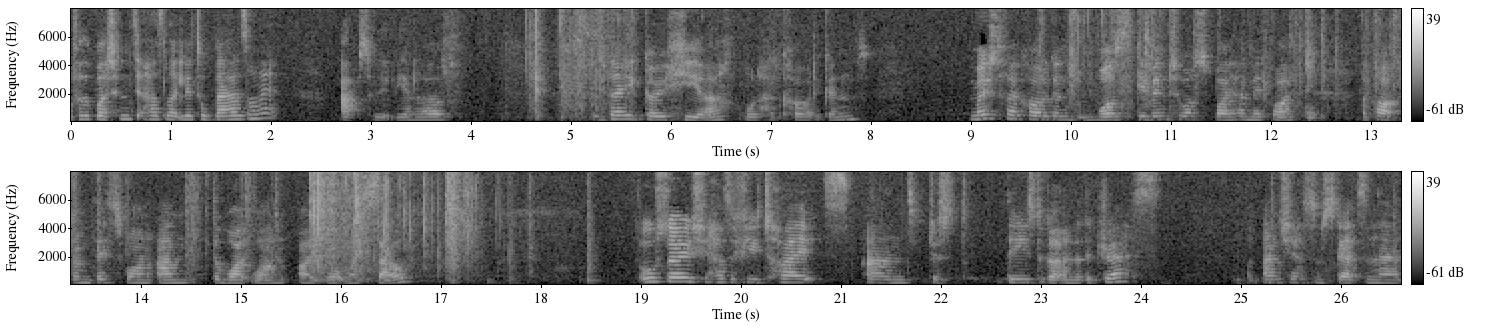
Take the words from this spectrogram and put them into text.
for the buttons, it has like little bears on it. Absolutely in love. They go here, all her cardigans. Most of her cardigans was given to us by her midwife, apart from this one and the white one I bought myself. Also, she has a few tights and just these to go under the dress. And she has some skirts in there,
